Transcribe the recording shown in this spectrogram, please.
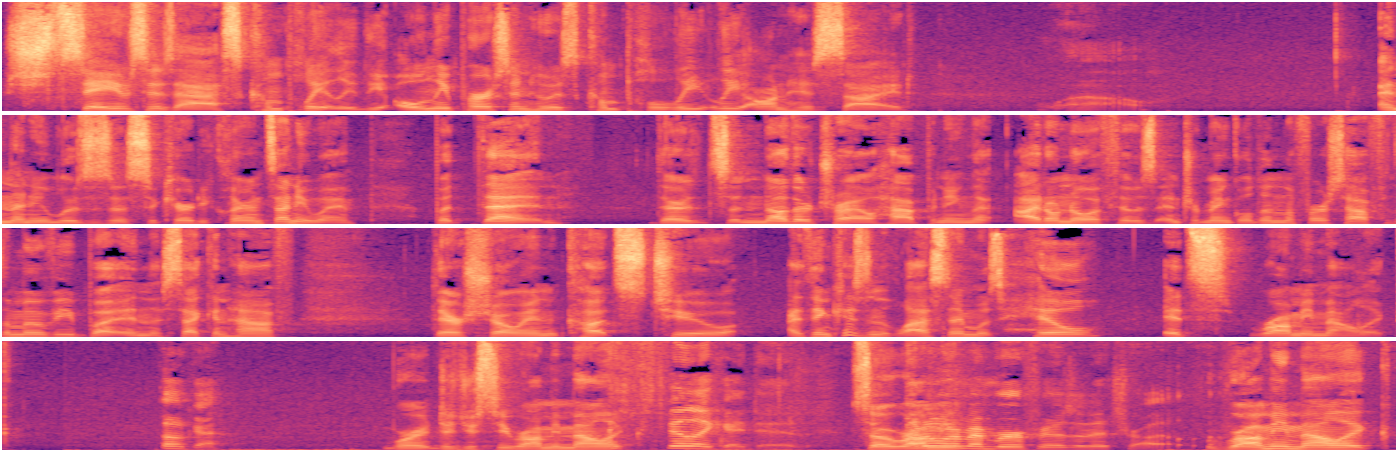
saves his ass completely the only person who is completely on his side Wow. and then he loses his security clearance anyway. But then there's another trial happening that I don't know if it was intermingled in the first half of the movie, but in the second half, they're showing cuts to I think his last name was Hill. It's Rami Malek. Okay. Where did you see Rami I feel like I did. So Rami, I don't remember if it was in a trial. Rami Malek.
